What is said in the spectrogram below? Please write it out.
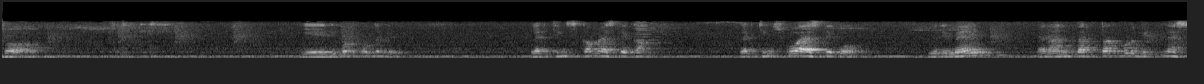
సో ఏది పట్టుకోవద్దండి let things come as they come let things go as they go you remain un unperturbed witness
